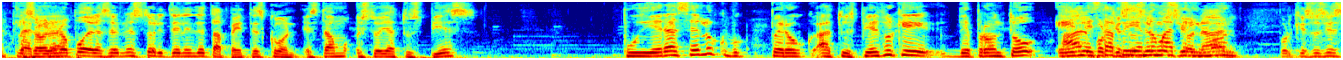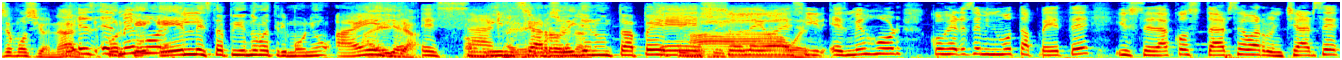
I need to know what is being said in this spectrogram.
sea, claridad. uno no podría hacer un storytelling de tapetes con "Estamos- estoy a tus pies. pudiera hacerlo, pero a tus pies porque de pronto él Ah, está es pidiendo emocional. matrimonio. Porque eso sí es emocional. Es- es porque mejor- él le está pidiendo matrimonio a ella. ella. Exacto. Y se arrodilla en un tapete. Eso le iba a Ah, decir. bueno. Es mejor coger ese mismo tapete y usted acostarse o arruncharse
